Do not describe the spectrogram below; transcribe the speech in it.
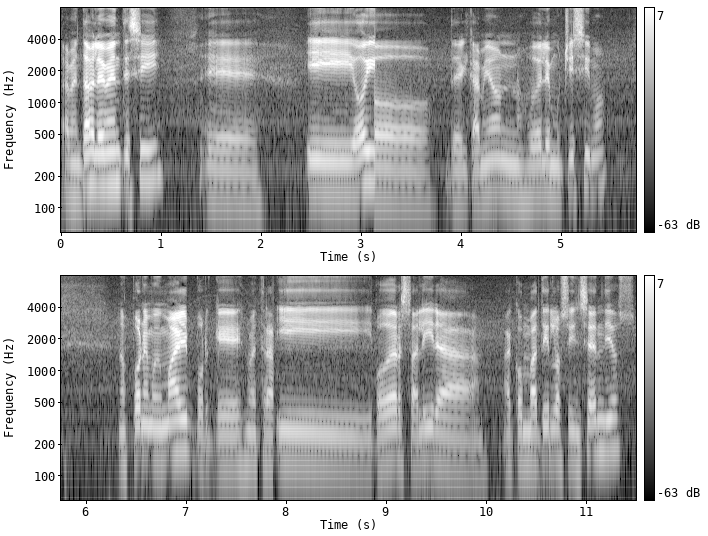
Lamentablemente sí. eh, y hoy del camión nos duele muchísimo. Nos pone muy mal porque es nuestra... Y poder salir a, a combatir los incendios.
